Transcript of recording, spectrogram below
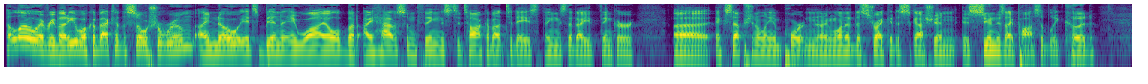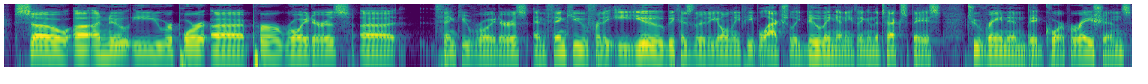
Hello, everybody. Welcome back to the social room. I know it's been a while, but I have some things to talk about today, things that I think are uh, exceptionally important, and I wanted to strike a discussion as soon as I possibly could. So, uh, a new EU report uh, per Reuters. Uh, thank you, Reuters, and thank you for the EU because they're the only people actually doing anything in the tech space to rein in big corporations.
